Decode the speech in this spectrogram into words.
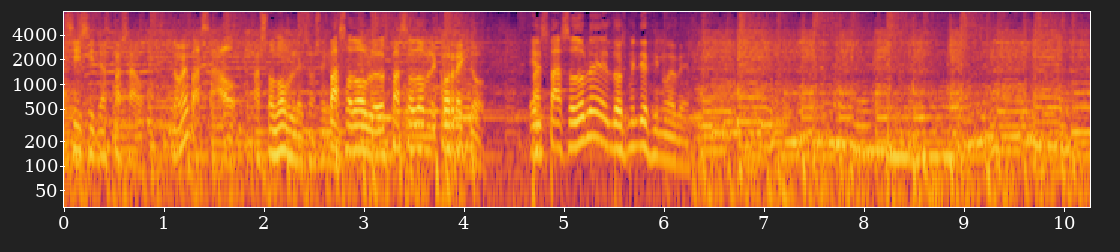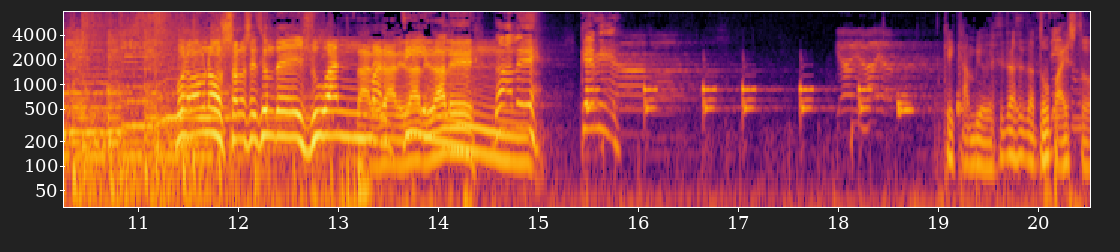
Sí, sí, te has pasado. No me he pasado. Paso dobles, no sé. Paso doble, los paso doble, correcto. El Pas- paso doble del 2019. Bueno, vámonos a la sección de Juan Dale, dale, Martín. dale, dale. Dale, Kenny. Qué cambio de ZZ Top a esto.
